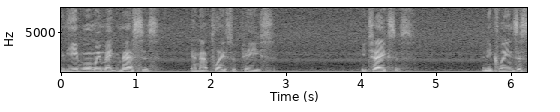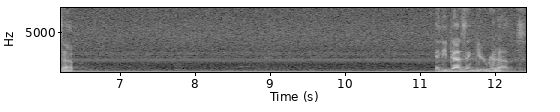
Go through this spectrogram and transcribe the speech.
And even when we make messes in that place of peace, He takes us and He cleans us up. And He doesn't get rid of us.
